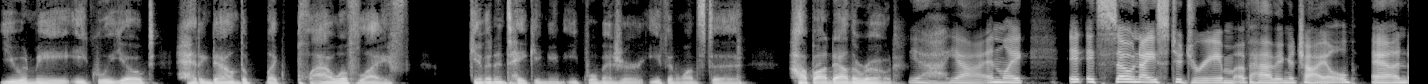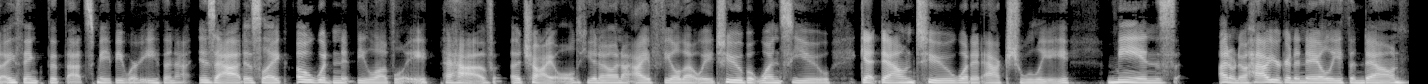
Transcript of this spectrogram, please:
You and me equally yoked, heading down the like plow of life, given and taking in equal measure. Ethan wants to hop on down the road. Yeah, yeah. And like it, it's so nice to dream of having a child. And I think that that's maybe where Ethan is at is like, oh, wouldn't it be lovely to have a child? You know, and I feel that way too. But once you get down to what it actually means, I don't know how you're going to nail Ethan down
